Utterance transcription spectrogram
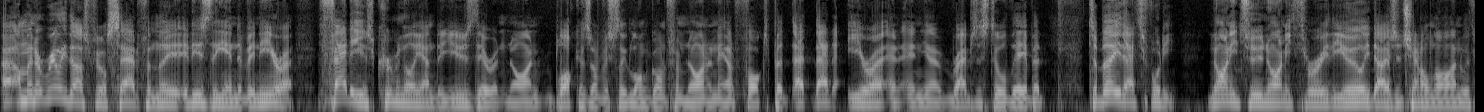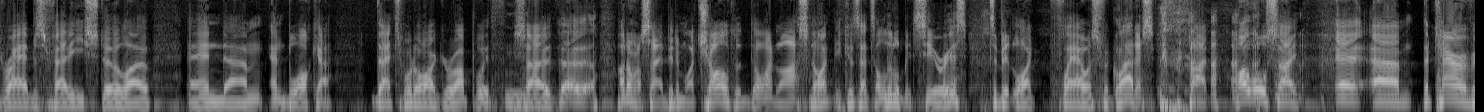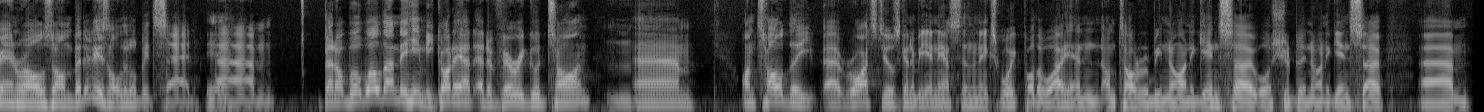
uh, I mean, it really does feel sad for me. It is the end of an era. Fatty is criminally underused there at nine. Block is obviously long gone from nine and now at Fox. But that, that era, and, and, you know, Rabs are still there. But to me, that's footy. 92, 93, the early days of Channel 9 with Rabs, Fatty, Sterlo, and, um, and Blocker. That's what I grew up with. Hmm. So uh, I don't want to say a bit of my childhood died last night because that's a little bit serious. It's a bit like flowers for Gladys. But I will say uh, um, the caravan rolls on, but it is a little bit sad. Yeah. Um, but uh, well, well done to him. He got out at a very good time. Um, I'm told the uh, rights deal is going to be announced in the next week, by the way, and I'm told it'll be nine again. So, or should be nine again. So. Um,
